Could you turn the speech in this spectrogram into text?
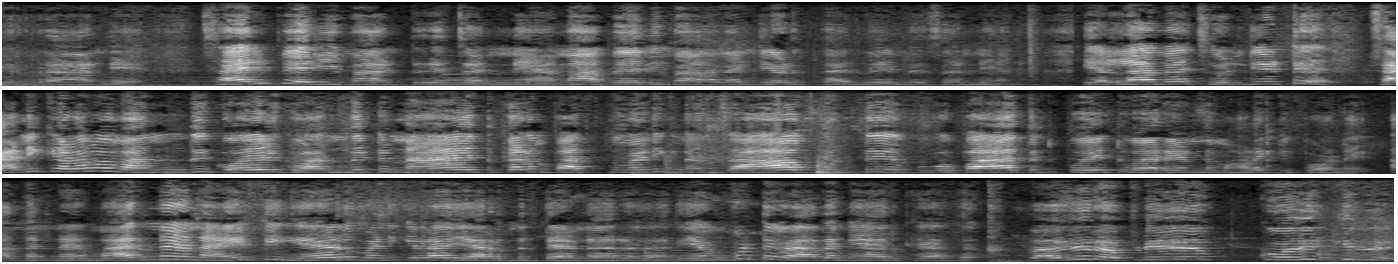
இருறான்னு. சரி பெரியம்மான்ட்டு சொன்னேன். அம்மா பெரியம்மா வண்டி எடுத்து தருவேன்னு சொன்னேன். எல்லாமே சொல்லிட்டு சனிக்கிழமை வந்து கோயிலுக்கு வந்துட்டு ஞாயிற்றுக்கிழமை பத்து மணிக்கு நான் சாப்பிட்டு பார்த்துட்டு போயிட்டு வரேன்னு மலைக்கு போனேன். அந்த ந- மறுநாள் நைட்டு ஏழு மணிக்கெல்லாம் இறந்துட்டேன் எம்பிட்டு வேதனையா இருக்கு அது. வயிறு அப்படியே கொதிக்குது.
